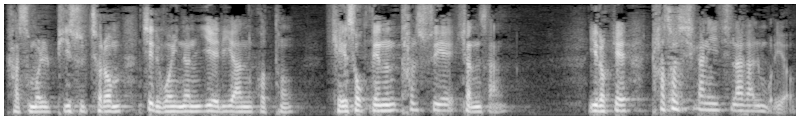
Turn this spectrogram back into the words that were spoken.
가슴을 비수처럼 찌르고 있는 예리한 고통, 계속되는 탈수의 현상. 이렇게 다섯 시간이 지나갈 무렵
